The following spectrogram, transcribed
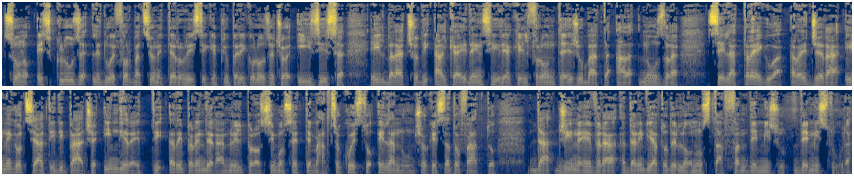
sono escluse le due formazioni terroristiche più pericolose, cioè ISIS e il braccio di Al-Qaeda in Siria che è il fronte Jubat al-Nusra se la tregua reggerà, i negoziati di pace indiretti riprenderanno il prossimo 7 marzo. Questo è l'annuncio che è stato fatto da Ginevra dall'inviato dell'ONU Staffan de Mistura.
